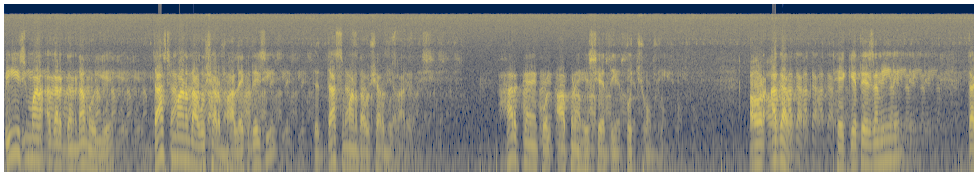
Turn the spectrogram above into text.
बीस मन अगर गंदम होइए दस मन का उशर मालिक देसी ते दस मन का उशर मुजारे देसी हर कहीं को अपने हिस्से की पुछ होगी और अगर ठेके ते ज़मीन तो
